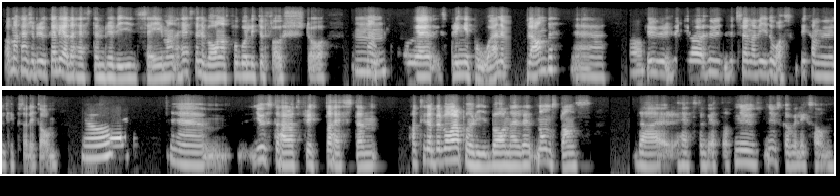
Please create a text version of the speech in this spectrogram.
att man kanske brukar leda hästen bredvid sig. Man, hästen är van att få gå lite först och Mm. jag springer på en ibland. Eh, Ja. hur, hur, hur, hur tränar vi då? Det kan vi väl tipsa lite om. Ja. Eh, just det här att flytta hästen. Att till exempel vara på en ridbana eller någonstans där hästen vet att nu, nu ska vi liksom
